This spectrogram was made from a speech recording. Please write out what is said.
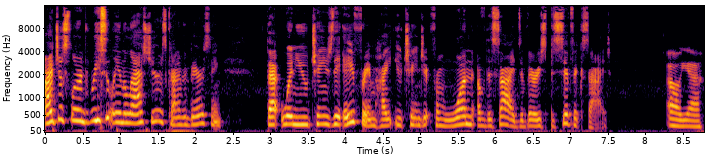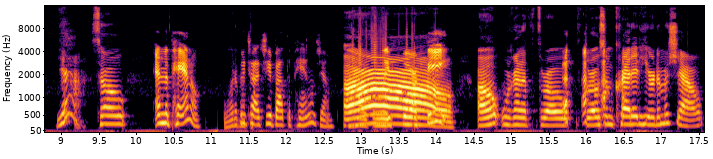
I just learned recently in the last year, it's kind of embarrassing, that when you change the A frame height, you change it from one of the sides, a very specific side. Oh, yeah. Yeah. So. And the panel. What about we taught you about the panel jump. Oh, only four feet. Oh, we're gonna throw throw some credit here to Michelle.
